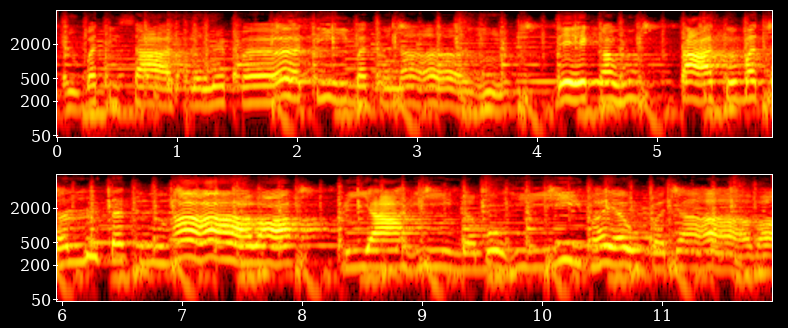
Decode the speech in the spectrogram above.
जुबती शास्त्र नृपति बतनाही। देखहु तात बसंत सुहावा प्रिया ही न मोही भय उपजावा।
